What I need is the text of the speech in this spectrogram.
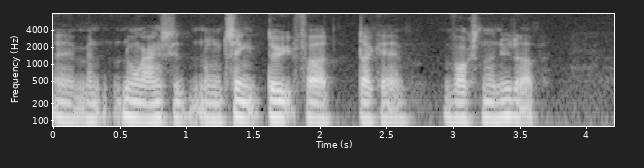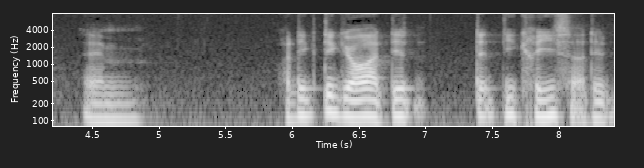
øh, men nogle gange skal nogle ting dø, for at der kan vokse noget nyt op. Øh, og det, det gjorde, at det, de, de kriser og det,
